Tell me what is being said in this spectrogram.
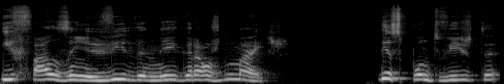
e fazem a vida negra aos demais. Desse ponto de vista,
